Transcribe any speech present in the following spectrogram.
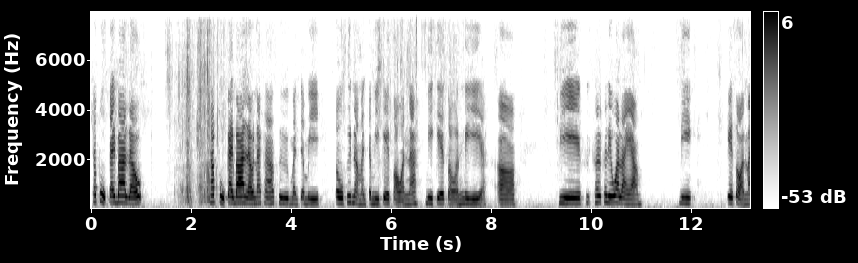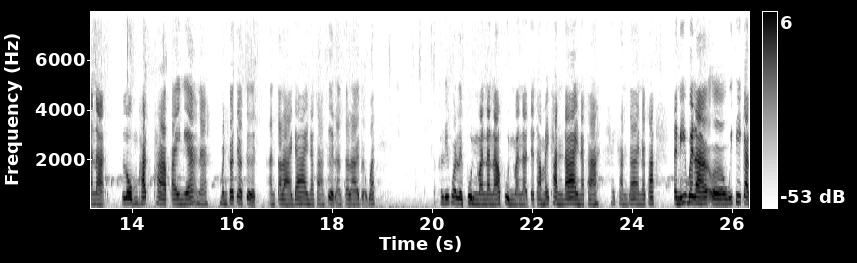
ถ้าปลูกใกล้บ้านแล้ว ถ้าปลูกใกล้บ้านแล้วนะคะ คือมันจะมีโตขึ้นอะ มันจะมีเกสรนะ มีเกสรมีเอ่อมีเขาเขาเรียกว่าอะไรอะ มีเกสรมันอะ ลมพัดพาไปเนี้ยนะ มันก็จะเกิดอันตรายได้นะคะ เกิดอันตรายแบบว่า เขาเรียกว่าอะไรฝุ่นมันนะนะฝุ่นมันอาจจะทำให้คันได้นะคะ ให้คันได้นะคะแต่นี้เวลาเอ่อวิธีการ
